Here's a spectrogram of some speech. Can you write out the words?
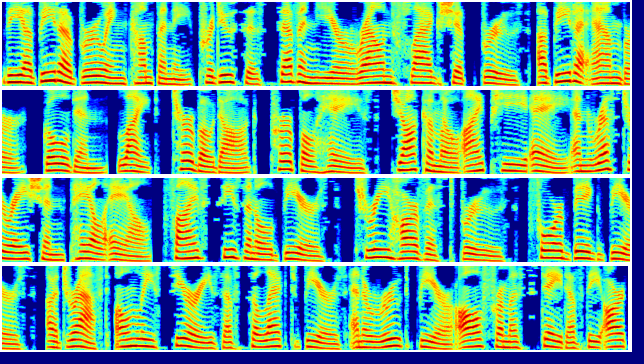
The Abita Brewing Company produces seven year-round flagship brews Abita Amber, Golden, Light, Turbodog, Purple Haze, Jockamo IPA and Restoration Pale Ale, five seasonal beers, three harvest brews, four big beers, a draft-only series of select beers and a root beer all from a state-of-the-art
